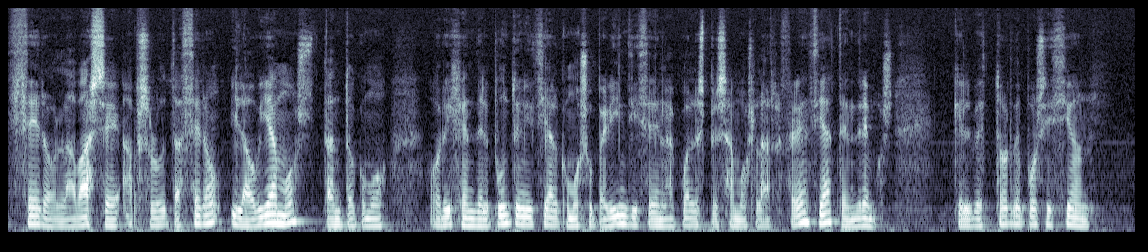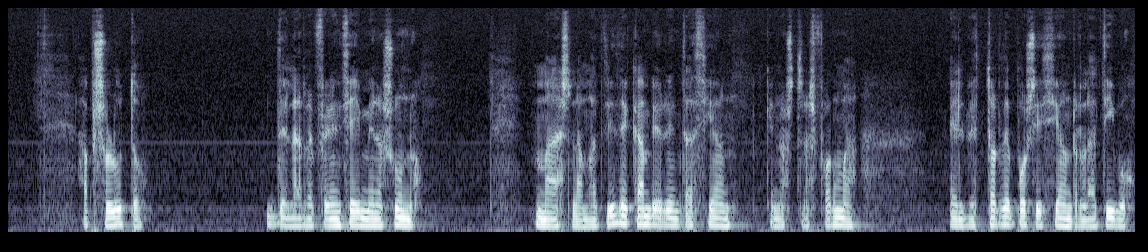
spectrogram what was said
0 la base absoluta 0 y la obviamos, tanto como origen del punto inicial como superíndice en la cual expresamos la referencia, tendremos que el vector de posición absoluto de la referencia i menos 1 más la matriz de cambio de orientación que nos transforma el vector de posición relativo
